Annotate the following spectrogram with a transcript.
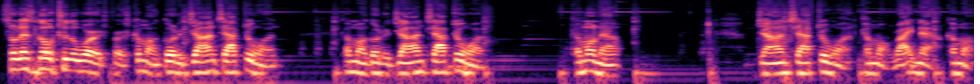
So let's go to the word first. Come on, go to John chapter 1. Come on, go to John chapter 1. Come on now. John chapter 1. Come on, right now. Come on.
